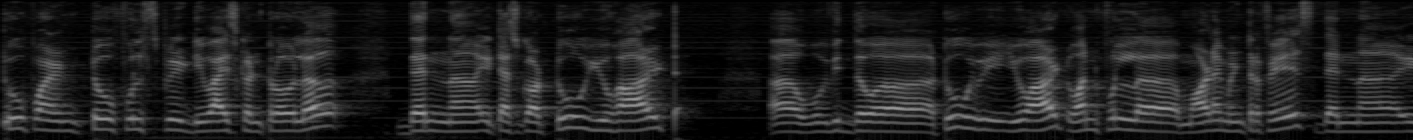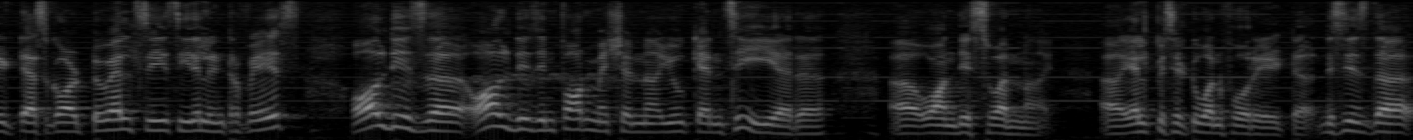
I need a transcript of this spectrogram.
2.2 full speed device controller. Then uh, it has got two UART uh, with the uh, two UART one full uh, modem interface. Then it has got I2C serial interface. All these all these information you can see here on this one LPC 2148 uh, this is the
